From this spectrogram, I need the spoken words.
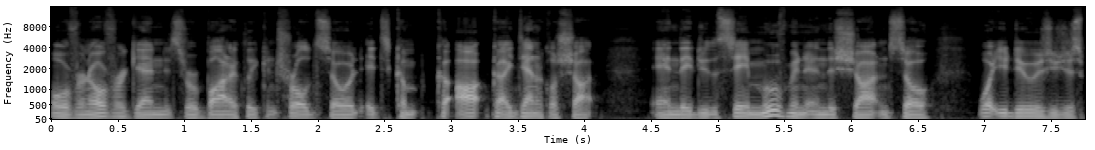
over and over again. It's robotically controlled, so it's com- co- identical shot, and they do the same movement in the shot. And so what you do is you just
